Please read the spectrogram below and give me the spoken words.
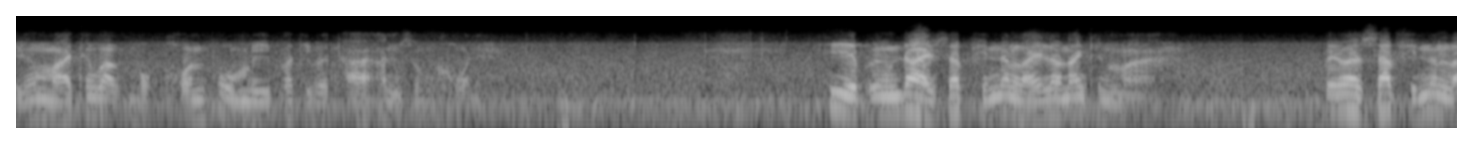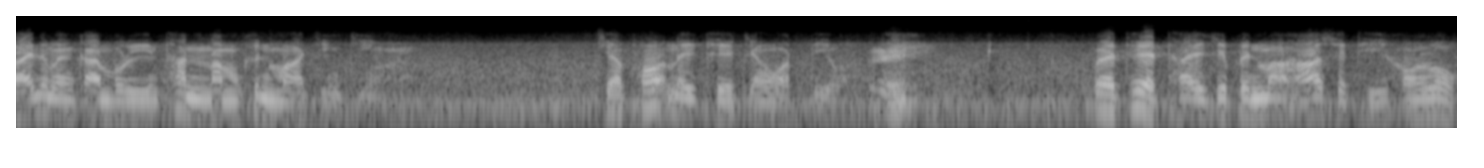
ถึงหมายถึงว่าบุคคลผู้มีปฏิปทาอันสมควร ที่จะพึงได้ทรัพย์สินทั้งหลเหล่านั้นขึ้นมาเป็นว่าทรัพย์สินทั้งหลในเมืองการบุรีท่านนำขึ้นมาจริง ๆ เฉพาะในเขตจังหวัดเดียว ประเทศไทยจะเป็นมหาเศรษฐีของโลก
